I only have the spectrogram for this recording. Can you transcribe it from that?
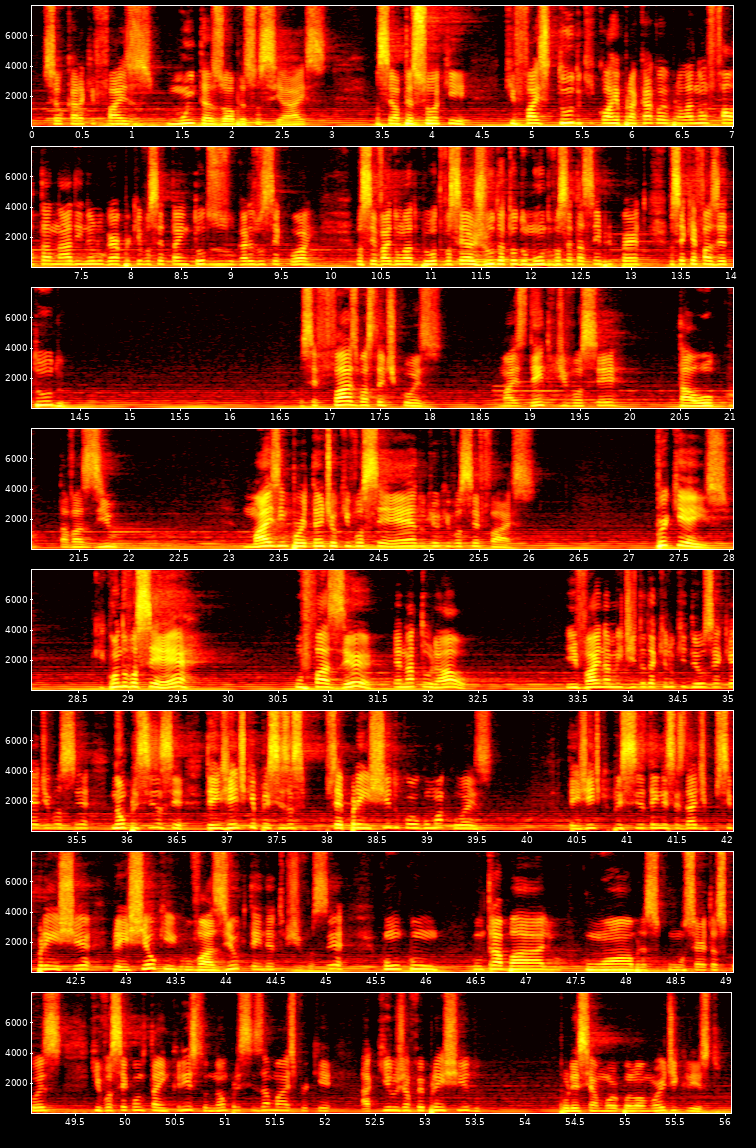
você é o cara que faz muitas obras sociais, você é a pessoa que, que faz tudo, que corre para cá, corre para lá, não falta nada em nenhum lugar, porque você está em todos os lugares, você corre, você vai de um lado para o outro, você ajuda todo mundo, você está sempre perto, você quer fazer tudo. Você faz bastante coisa, mas dentro de você está oco, está vazio. Mais importante é o que você é do que o que você faz. Por que isso? Que quando você é, o fazer é natural e vai na medida daquilo que Deus requer de você. Não precisa ser. Tem gente que precisa ser preenchido com alguma coisa. Tem gente que precisa, tem necessidade de se preencher, preencher o, que, o vazio que tem dentro de você com, com com trabalho, com obras, com certas coisas que você, quando está em Cristo, não precisa mais, porque aquilo já foi preenchido por esse amor, pelo amor de Cristo.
